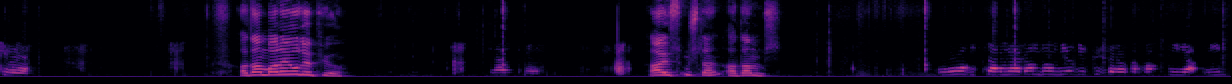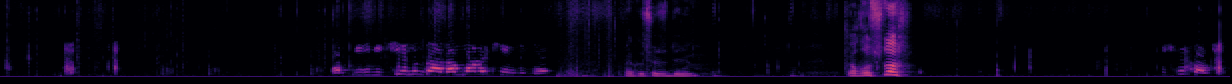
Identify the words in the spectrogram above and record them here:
Kimi? Adam bana yol yapıyor. Nerede? Ha Yusuf'muş lan adammış. Oo bir tane adam da onu yol yapıyor. Ben adam baskını yapmayayım. Bak benim iki yanımda adamlarla çevrili. Arkadaşlar özür dilerim. Arkadaşlar. Hiç mi kalktı?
